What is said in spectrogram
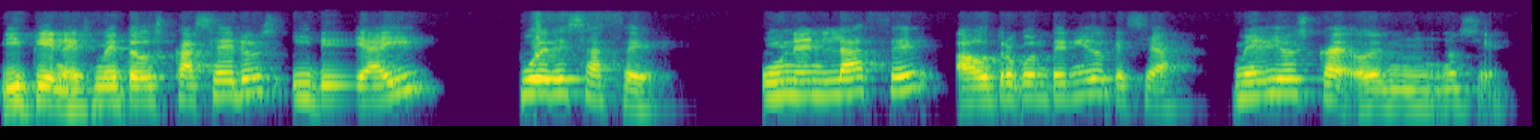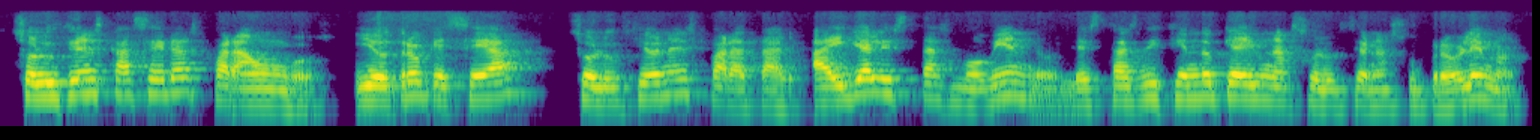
Y tienes métodos caseros y de ahí puedes hacer un enlace a otro contenido que sea medios, em, no sé, soluciones caseras para hongos y otro que sea soluciones para tal. Ahí ya le estás moviendo, le estás diciendo que hay una solución a su problema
